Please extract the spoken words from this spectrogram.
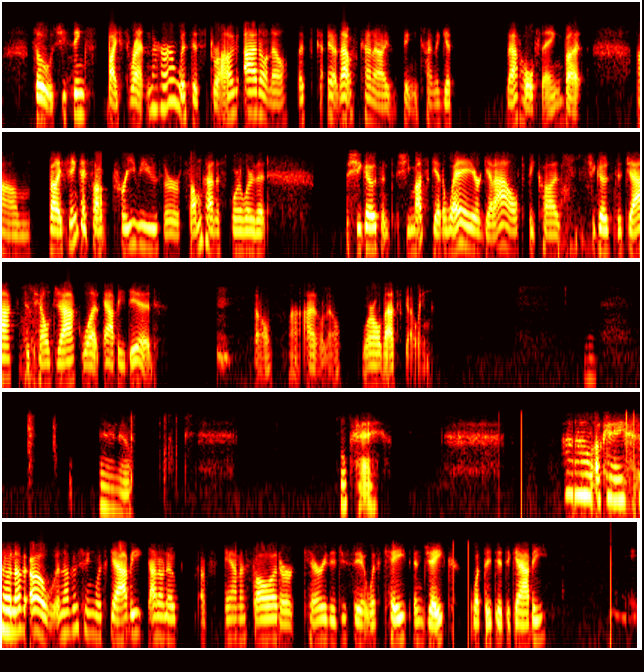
so she thinks by threatening her with this drug. I don't know. That's ki- that was kind of I didn't kind of get that whole thing, but um but I think I saw previews or some kind of spoiler that she goes and she must get away or get out because she goes to Jack to tell Jack what Abby did. So I I don't know where all that's going. I don't know. Okay. Um, okay, so another oh, another thing with Gabi, I don't know if Anna saw it or Carrie, did you see it with Kate and Jake, what they did to Gabi?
